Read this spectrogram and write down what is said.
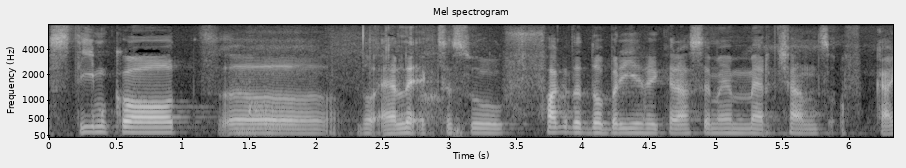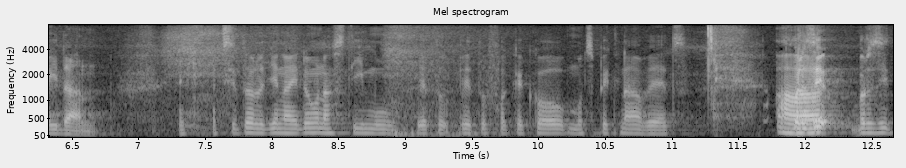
Steam kód uh, do Early Accessu fakt dobrý hry, která se jmenuje Merchants of Kaidan. Ať, ať si to lidi najdou na Steamu, je to, je to fakt jako moc pěkná věc. A, Brzy, brzy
